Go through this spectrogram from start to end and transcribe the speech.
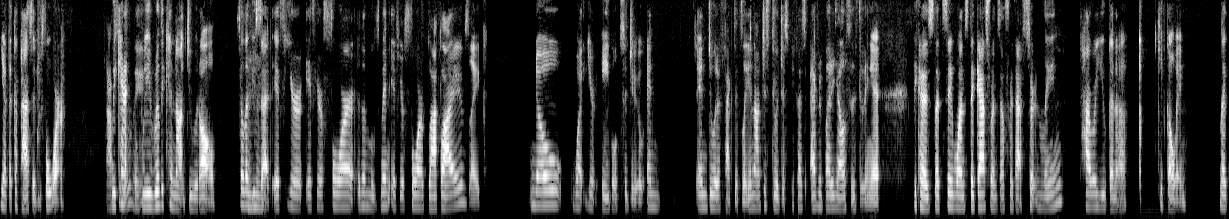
you have the capacity for we can't we really cannot do it all so like you Mhm. said if you're if you're for the movement if you're for black lives like know what you're able to do and and do it effectively and not just do it just because everybody else is doing it because let's say once the gas runs out for that certain lane how are you gonna keep going? Like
